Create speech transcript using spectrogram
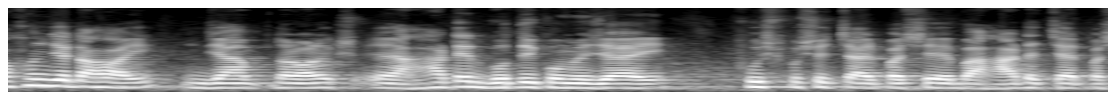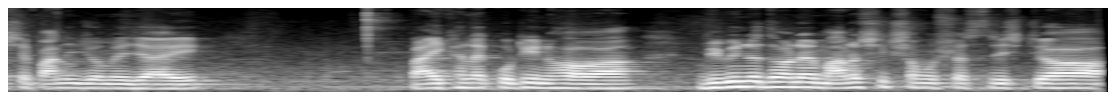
তখন যেটা হয় যে আপনার অনেক হার্টের গতি কমে যায়, ফুসফুসের চারপাশে বা হার্টের চারপাশে পানি জমে যায়, পায়খানা কঠিন হওয়া, বিভিন্ন ধরনের মানসিক সমস্যার সৃষ্টি হওয়া,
